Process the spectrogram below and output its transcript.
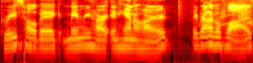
Grace Helbig, Mamrie Hart, and Hannah Hart. Big round of applause.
